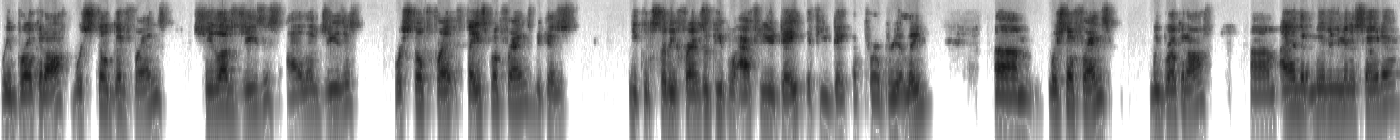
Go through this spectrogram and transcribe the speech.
We broke it off. We're still good friends. She loves Jesus. I love Jesus. We're still fr- Facebook friends because you can still be friends with people after you date if you date appropriately. Um, we're still friends. We broke it off. Um, I ended up moving to Minnesota.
